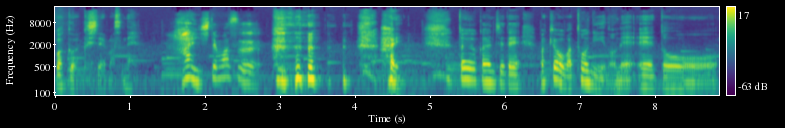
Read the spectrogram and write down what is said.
ワクワクしてますね。はいしてます。はい という感じで、まあ、今日はトニーのねえっ、ー、と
